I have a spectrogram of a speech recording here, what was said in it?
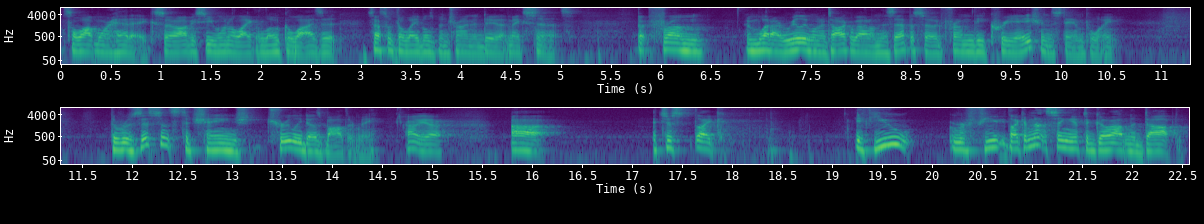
It's a lot more headache. So obviously, you want to like localize it. So that's what the label's been trying to do. That makes sense. But from and what I really want to talk about on this episode, from the creation standpoint, the resistance to change truly does bother me. Oh yeah. It's just like if you refuse, like, I'm not saying you have to go out and adopt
